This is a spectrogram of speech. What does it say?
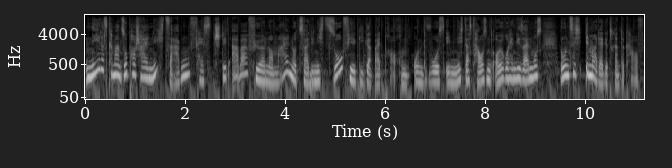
Nee, das kann man so pauschal nicht sagen. Fest steht aber für Normalnutzer, die nicht so viel Gigabyte brauchen und wo es eben nicht das 1000 Euro Handy sein muss, lohnt sich immer der getrennte Kauf.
